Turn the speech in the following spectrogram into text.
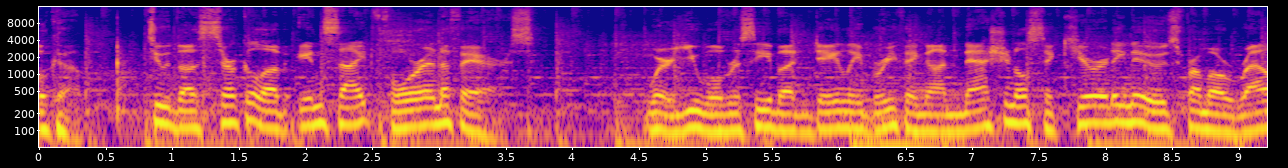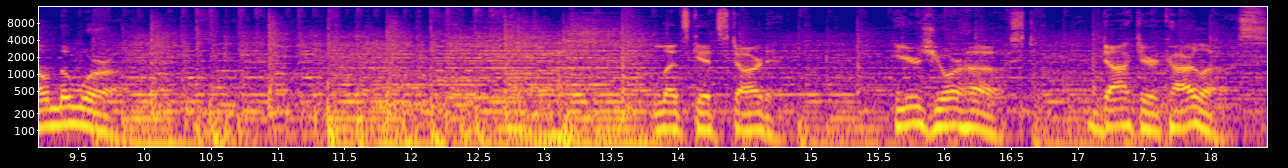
Welcome to the Circle of Insight Foreign Affairs, where you will receive a daily briefing on national security news from around the world. Let's get started. Here's your host, Dr. Carlos.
